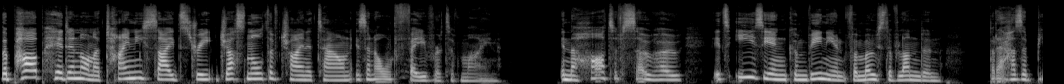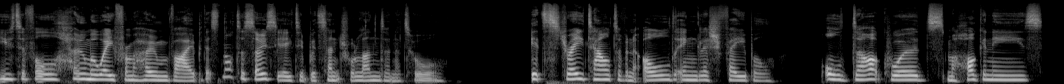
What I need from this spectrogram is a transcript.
The pub hidden on a tiny side street just north of Chinatown is an old favourite of mine. In the heart of Soho, it's easy and convenient for most of London, but it has a beautiful home away from home vibe that's not associated with central London at all. It's straight out of an old English fable, all dark woods, mahoganies,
